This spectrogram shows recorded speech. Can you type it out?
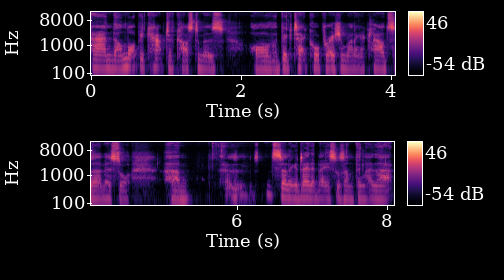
and they'll not be captive customers of a big tech corporation running a cloud service or um, selling a database or something like that.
